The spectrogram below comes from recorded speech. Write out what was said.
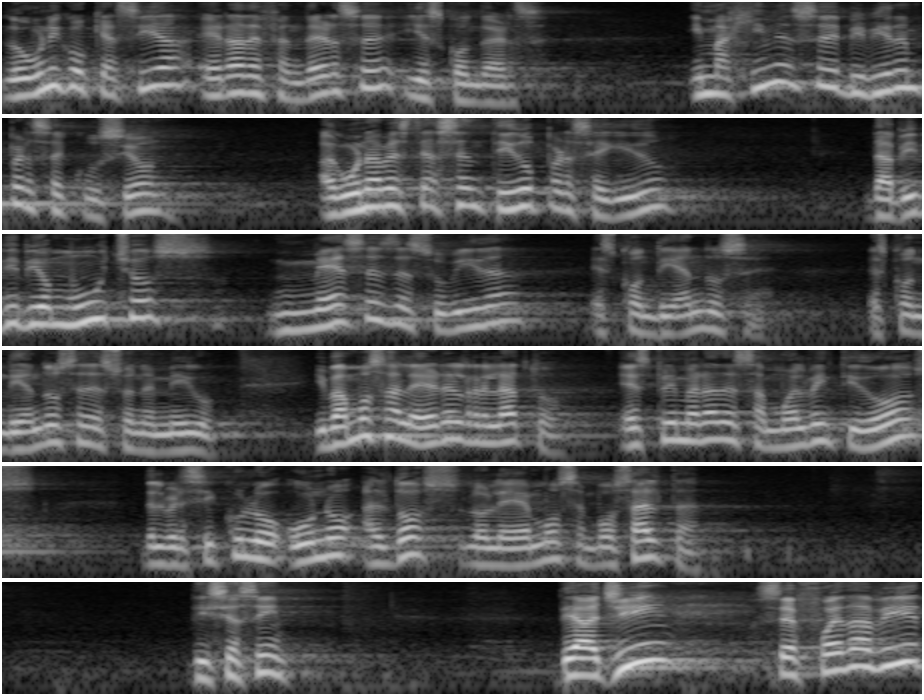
lo único que hacía era defenderse y esconderse. Imagínense vivir en persecución. ¿Alguna vez te has sentido perseguido? David vivió muchos meses de su vida escondiéndose, escondiéndose de su enemigo. Y vamos a leer el relato. Es primera de Samuel 22, del versículo 1 al 2. Lo leemos en voz alta. Dice así. De allí se fue David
